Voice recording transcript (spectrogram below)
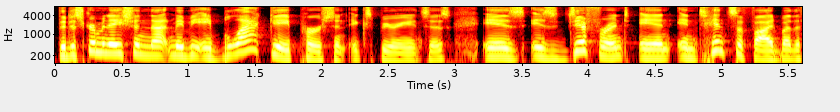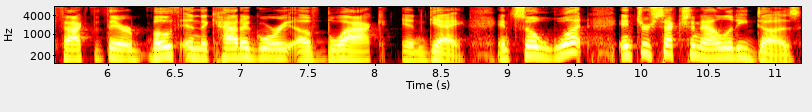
the discrimination that maybe a black gay person experiences is, is different and intensified by the fact that they're both in the category of black and gay. And so, what intersectionality does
